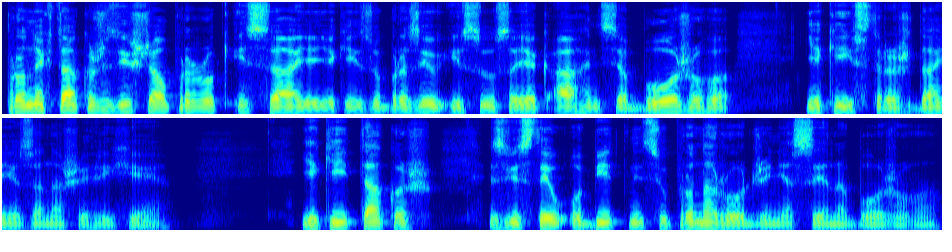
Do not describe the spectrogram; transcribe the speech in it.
Про них також звіщав пророк Ісая, який зобразив Ісуса як агнця Божого, який страждає за наші гріхи, який також звістив обітницю про народження Сина Божого.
